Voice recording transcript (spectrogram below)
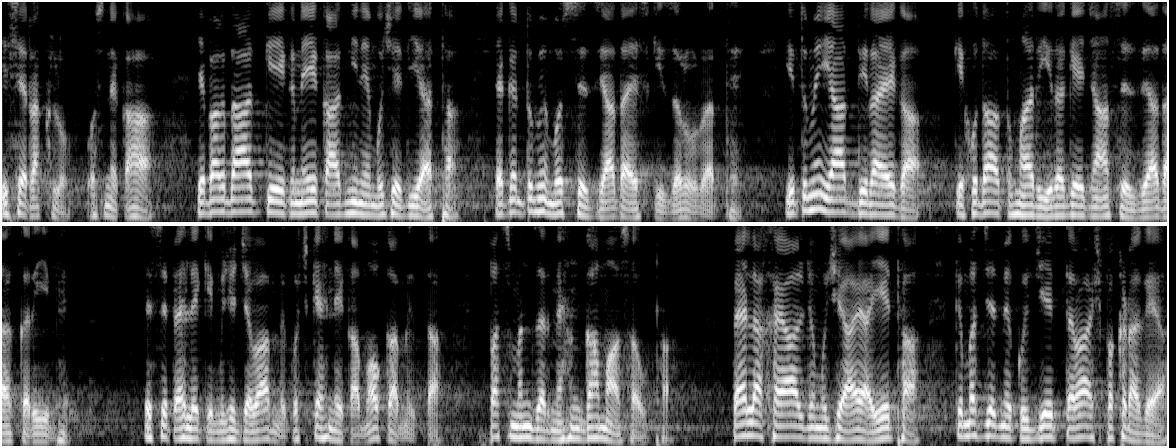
इसे रख लो, उसने कहा। यह बगदाद के एक नेक आदमी ने मुझे दिया था, लेकिन तुम्हें मुझसे ज़्यादा इसकी ज़रूरत है। ये तुम्हें याद दिलाएगा कि खुदा तुम्हारी रगे जहाँ से ज़्यादा करीब है। इससे पहले कि मुझे जवाब में कुछ कहने का मौका मिलता, पस मंज़र में हंगामा सा उठा। पहला ख्याल जो मुझे आया ये था कि मस्जिद में कोई जेब तराश पकड़ा गया।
